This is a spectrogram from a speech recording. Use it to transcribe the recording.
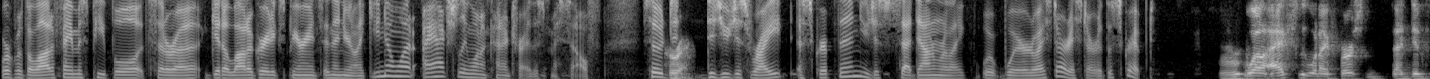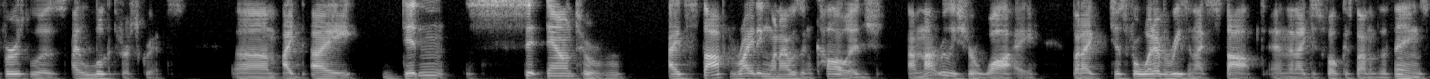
work with a lot of famous people, etc., get a lot of great experience, and then you're like, you know what? I actually want to kind of try this myself. So did, did you just write a script then? You just sat down and were like, where do I start? I started the script. Well, actually, what I first I did first was I looked for scripts. Um, I I didn't sit down to. I stopped writing when I was in college. I'm not really sure why, but I just for whatever reason I stopped, and then I just focused on other things.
